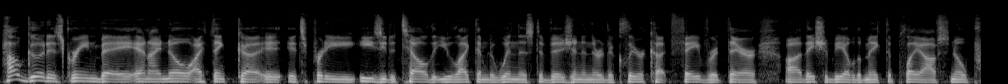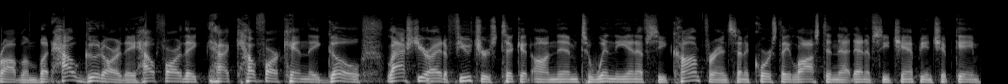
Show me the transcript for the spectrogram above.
How good is Green Bay? And I know I think uh, it, it's pretty easy to tell that you like them to win this division, and they're the clear cut favorite there. Uh, they should be able to make the playoffs, no problem. But how how good are they? How far they how, how far can they go? Last year, I had a futures ticket on them to win the NFC conference, and of course, they lost in that NFC championship game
